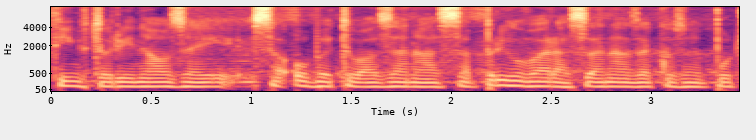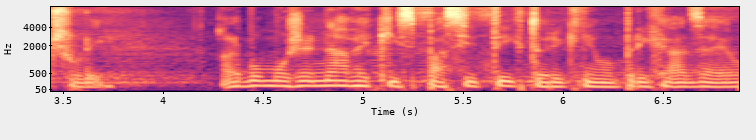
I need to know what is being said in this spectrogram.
tým, ktorý naozaj sa obetoval za nás a prihovára za nás, ako sme počuli. Alebo môže naveky spasiť tých, ktorí k nemu prichádzajú.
